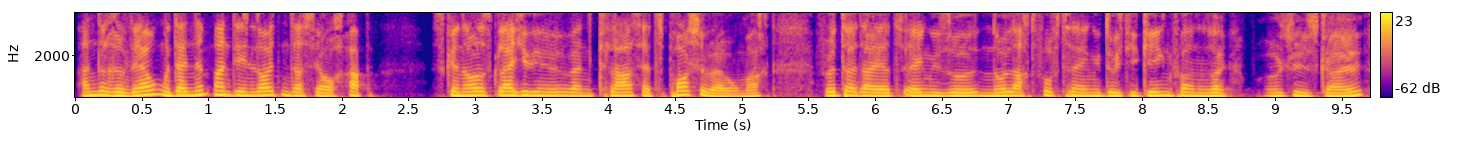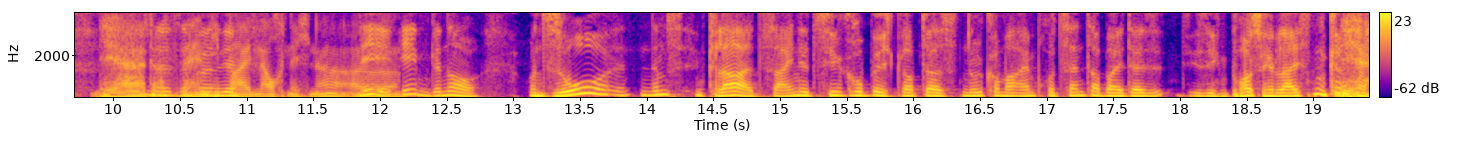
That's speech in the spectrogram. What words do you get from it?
andere Werbung und dann nimmt man den Leuten das ja auch ab. Ist genau das gleiche, wie wenn Klaas jetzt Porsche-Werbung macht. Wird er da jetzt irgendwie so 0815 irgendwie durch die Gegend fahren und sagen, Porsche ist geil. Ja, Und, das wären die wir- beiden auch nicht, ne? Also, Nee, eben, genau. Und so nimmst klar, seine Zielgruppe, ich glaube, da ist 0,1 Prozent dabei, der, die sich einen Porsche leisten können. Ja.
